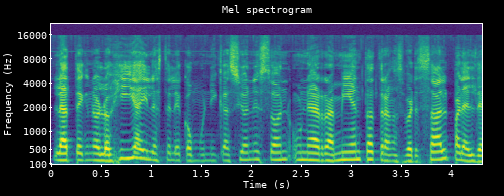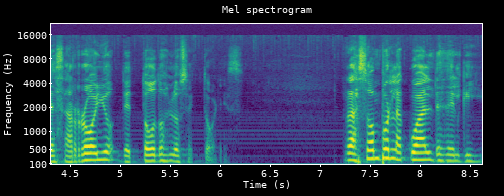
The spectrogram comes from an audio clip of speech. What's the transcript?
la tecnología y las telecomunicaciones son una herramienta transversal para el desarrollo de todos los sectores. Razón por la cual desde el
